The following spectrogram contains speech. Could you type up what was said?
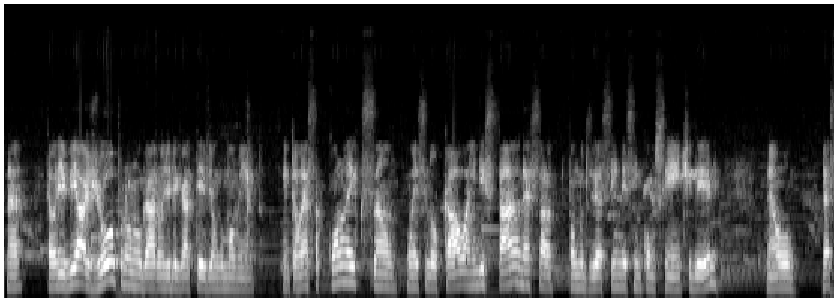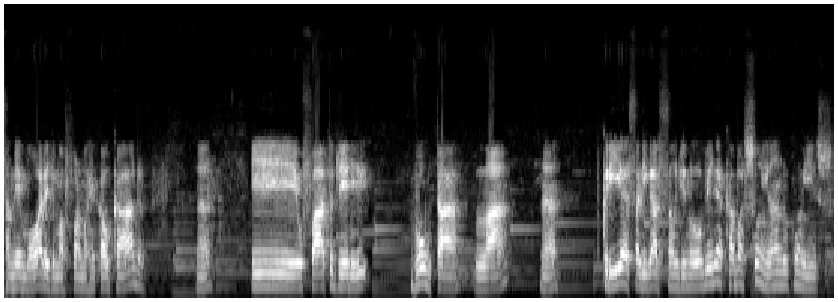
né? Então ele viajou para um lugar onde ele já teve em algum momento. Então essa conexão com esse local ainda está nessa, vamos dizer assim, nesse inconsciente dele, né, ou nessa memória de uma forma recalcada, né? E o fato de ele voltar lá, né, cria essa ligação de novo e ele acaba sonhando com isso.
